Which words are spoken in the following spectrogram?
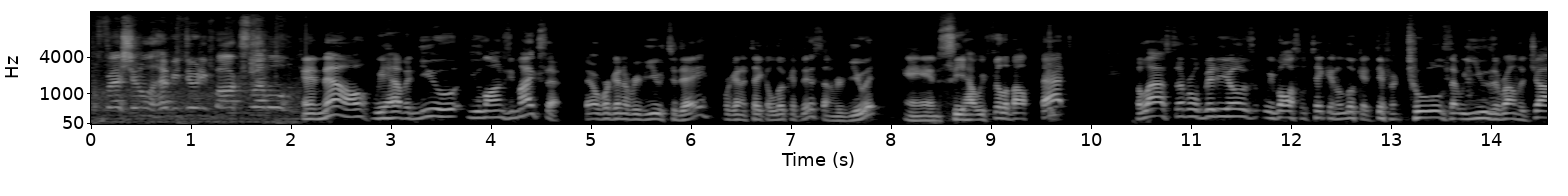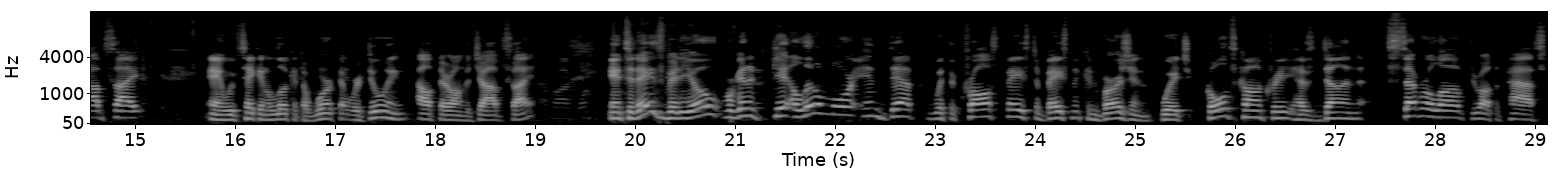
professional heavy duty box level. And now we have a new Ulanzi mic set that we're going to review today. We're going to take a look at this and review it and see how we feel about that. The last several videos, we've also taken a look at different tools that we use around the job site and we've taken a look at the work that we're doing out there on the job site. In today's video, we're going to get a little more in depth with the crawl space to basement conversion, which Gold's Concrete has done several of throughout the past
